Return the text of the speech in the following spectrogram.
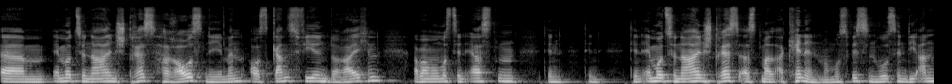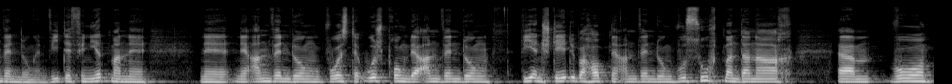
ähm, emotionalen Stress herausnehmen aus ganz vielen Bereichen, aber man muss den ersten, den, den, den emotionalen Stress erstmal erkennen. Man muss wissen, wo sind die Anwendungen, wie definiert man eine, eine, eine Anwendung, wo ist der Ursprung der Anwendung, wie entsteht überhaupt eine Anwendung, wo sucht man danach, ähm, wo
